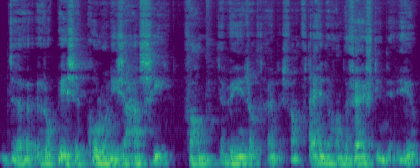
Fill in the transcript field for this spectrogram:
de Europese kolonisatie van de wereld, dus vanaf het einde van de 15e eeuw,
